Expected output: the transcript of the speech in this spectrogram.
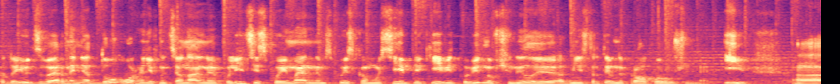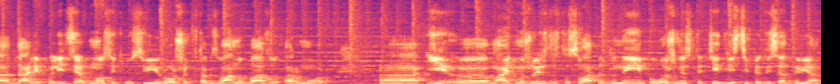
подають звернення до органів національної поліції з поіменним списком осіб, які відповідно вчинили адміністративне правопорушення. І е, далі поліція вносить у свій розшук в так звану базу Армор. І мають можливість застосувати до неї положення статті 259.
